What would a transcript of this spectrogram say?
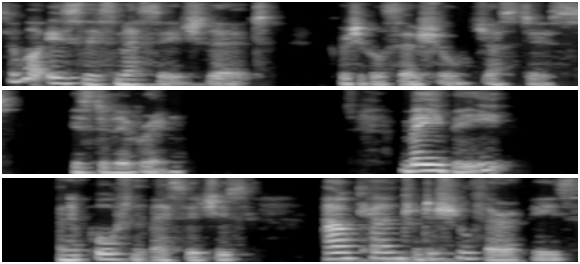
So, what is this message that critical social justice is delivering? Maybe an important message is how can traditional therapies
